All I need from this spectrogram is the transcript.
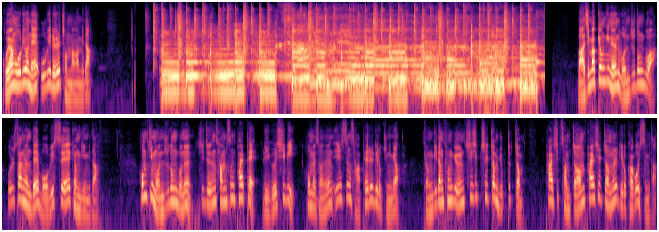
고양 오리온의 우위를 전망합니다. 마지막 경기는 원주동부와 울산현대 모비스의 경기입니다. 홈팀 원주동부는 시즌 3승 8패, 리그 12, 홈에서는 1승 4패를 기록 중이며 경기당 평균 77.6득점, 83.8실점을 기록하고 있습니다.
